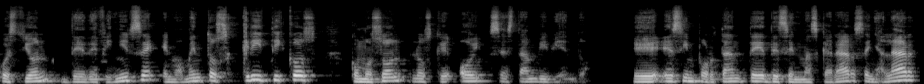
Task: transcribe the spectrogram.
cuestión de definirse en momentos críticos como son los que hoy se están viviendo. Eh, es importante desenmascarar, señalar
